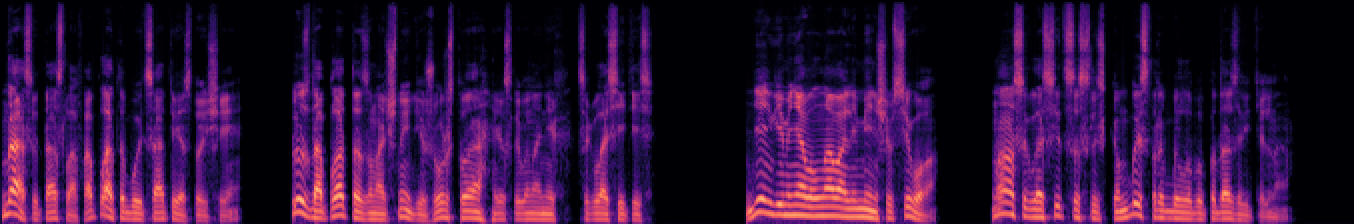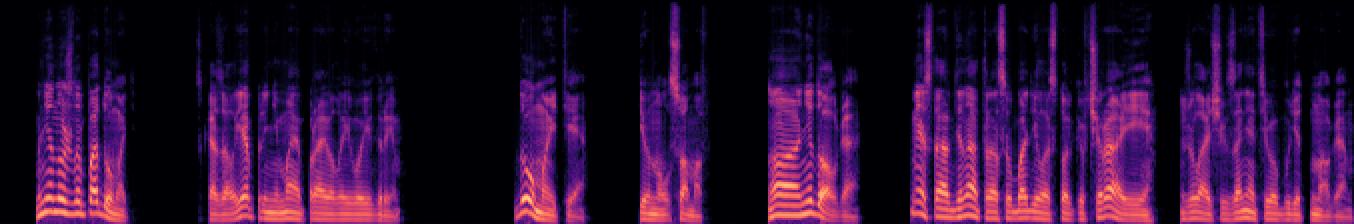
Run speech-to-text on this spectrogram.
Да, Святослав, оплата будет соответствующей. Плюс доплата за ночные дежурства, если вы на них согласитесь. Деньги меня волновали меньше всего, но согласиться слишком быстро было бы подозрительно. «Мне нужно подумать», — сказал я, принимая правила его игры. «Думайте», — кивнул Сомов. «Но недолго. Место ординатора освободилось только вчера, и желающих занять его будет много.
